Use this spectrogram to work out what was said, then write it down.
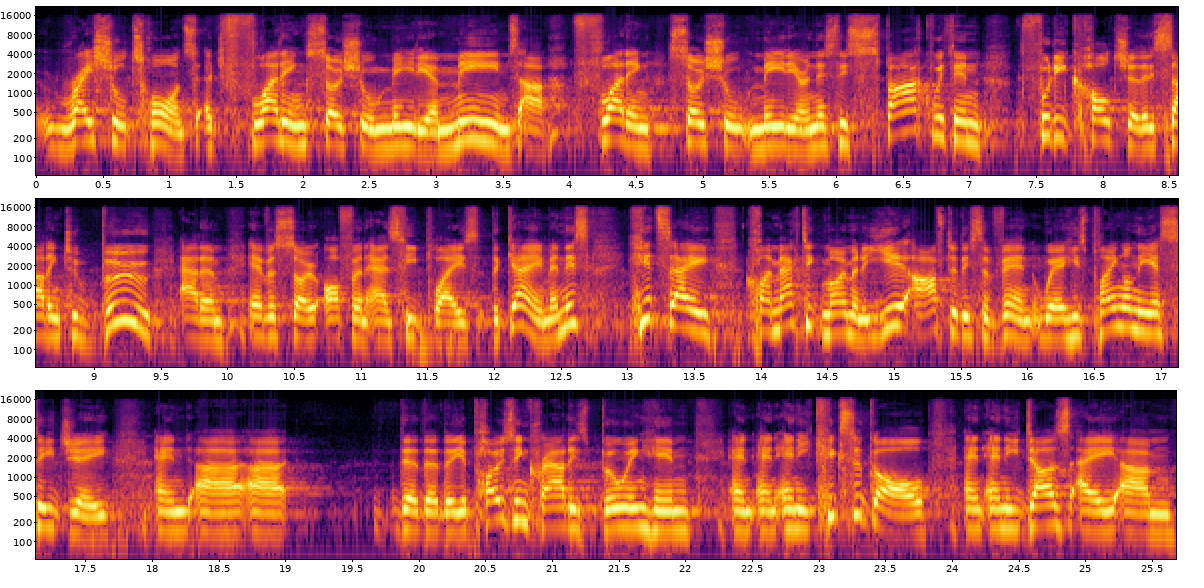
racial taunts uh, flooding social media, memes are flooding social media, and there's this spark within footy culture that is starting to boo Adam ever so often as he plays the game. And this hits a climactic moment a year after this event where he's playing on the SCG and uh, uh the, the, the, opposing crowd is booing him, and, and, and he kicks a goal, and, and he does a, um,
